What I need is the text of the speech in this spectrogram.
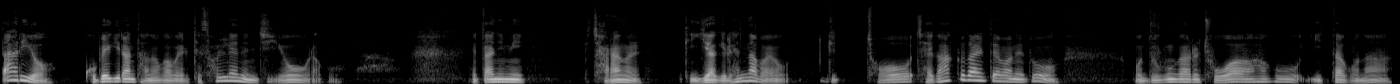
딸이요. 고백이란 단어가 왜 이렇게 설레는지요? 라고. 따님이 자랑을 이야기를 했나 봐요. 저 제가 학교 다닐 때만 해도 뭐 누군가를 좋아하고 있다거나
